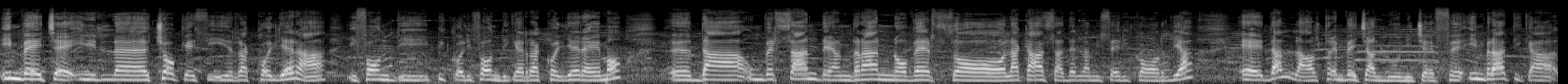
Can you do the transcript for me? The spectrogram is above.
invece il, ciò che si raccoglierà, i, fondi, piccoli fondi che raccoglieremo, eh, da un versante andranno verso la Casa della Misericordia e dall'altra invece all'Unicef. In pratica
